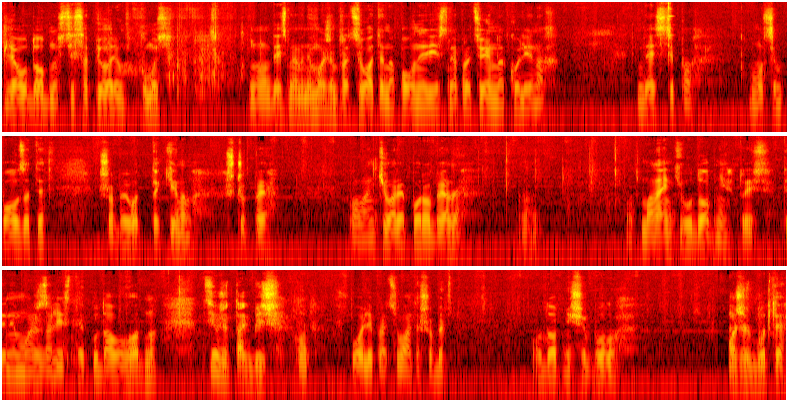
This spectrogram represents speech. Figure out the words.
для удобності сапьорів. Комусь ну, десь ми не можемо працювати на повний ріст, ми працюємо на колінах. Десь типу, мусимо повзати, щоб от такі нам щупи волонтери поробили. От маленькі, удобні, тобто ти не можеш залізти куди угодно. Ці вже так більш от, в полі працювати, щоб удобніше було. Може бути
